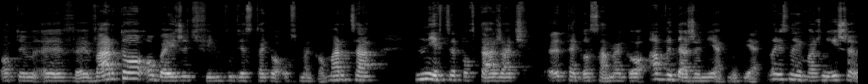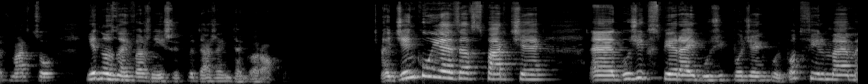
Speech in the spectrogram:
o tym e, warto obejrzeć film 28 marca. Nie chcę powtarzać e, tego samego, a wydarzenie, jak mówię, to jest najważniejsze w marcu, jedno z najważniejszych wydarzeń tego roku. Dziękuję za wsparcie. E, guzik wspieraj, guzik podziękuj pod filmem,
